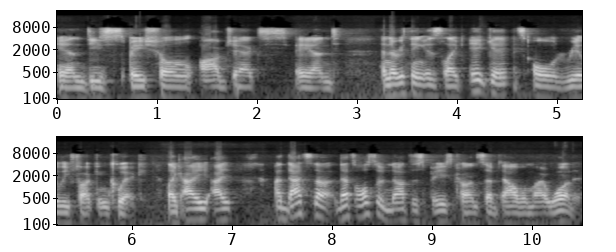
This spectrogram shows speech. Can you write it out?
and these spatial objects and and everything is like it gets old really fucking quick like i i that's not that's also not the space concept album I wanted.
